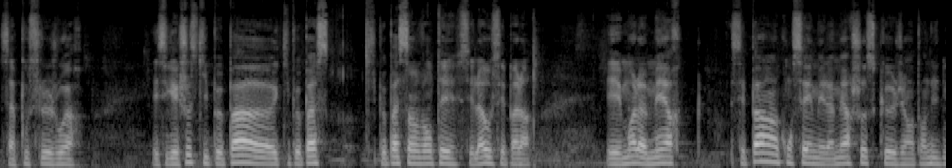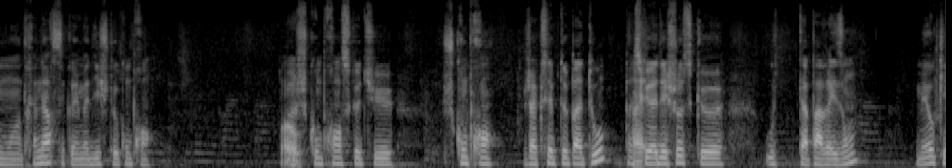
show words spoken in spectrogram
ça pousse le joueur. Et c'est quelque chose qui peut pas, euh, qui peut pas, qui peut pas s'inventer. C'est là ou c'est pas là. Et moi, la meilleure, c'est pas un conseil, mais la meilleure chose que j'ai entendue de mon entraîneur, c'est quand il m'a dit je te comprends. Wow. Je comprends ce que tu, je comprends. J'accepte pas tout parce Ouais. qu'il y a des choses que où t'as pas raison, mais ok,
